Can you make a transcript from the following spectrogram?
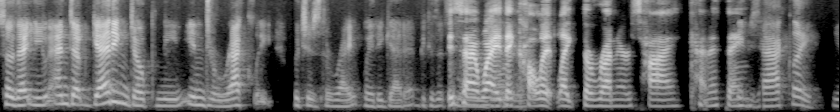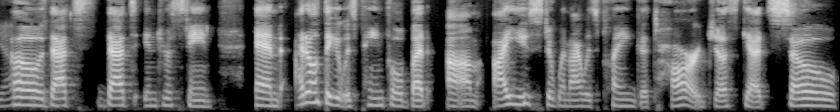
so that you end up getting dopamine indirectly, which is the right way to get it because it's Is that why they call it like the runner's high kind of thing? Exactly. Yeah. Oh, that's that's interesting. And I don't think it was painful, but um I used to when I was playing guitar just get so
